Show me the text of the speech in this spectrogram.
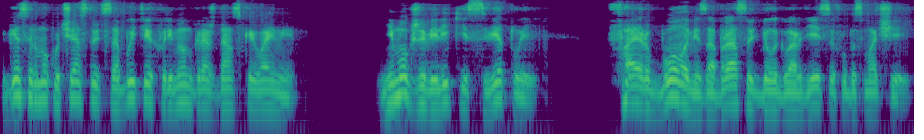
Гессер мог участвовать в событиях времен Гражданской войны. Не мог же Великий Светлый фаерболами забрасывать белогвардейцев и басмачей.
